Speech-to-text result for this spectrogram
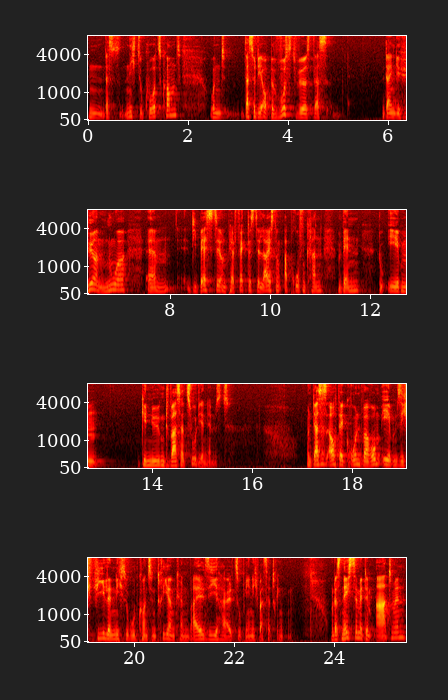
dass nicht zu kurz kommt und dass du dir auch bewusst wirst, dass dein Gehirn nur ähm, die beste und perfekteste Leistung abrufen kann, wenn du eben genügend Wasser zu dir nimmst. Und das ist auch der Grund, warum eben sich viele nicht so gut konzentrieren können, weil sie halt zu wenig Wasser trinken. Und das nächste mit dem Atmen,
